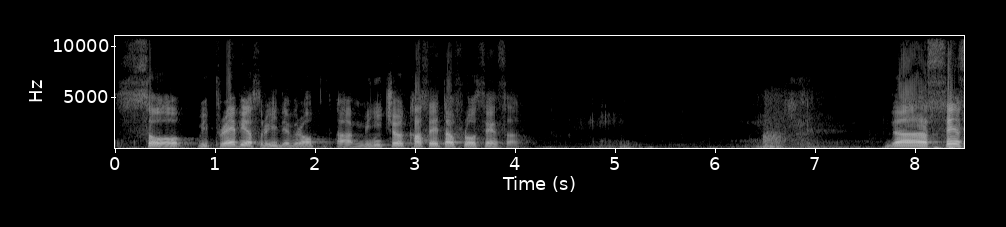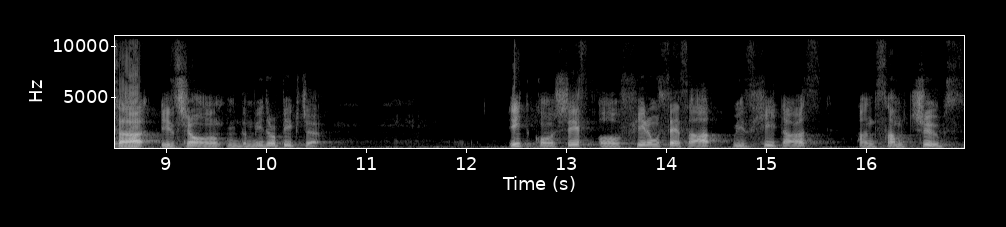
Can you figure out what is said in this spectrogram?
So, we previously developed a miniature catheter flow sensor. The sensor is shown in the middle picture. It consists of film sensor with heaters and some tubes.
